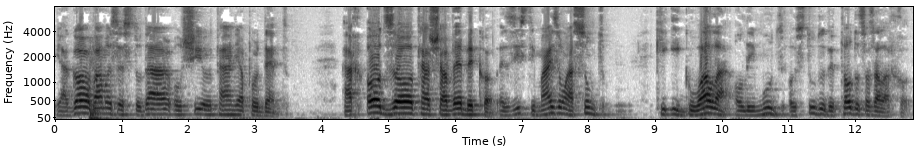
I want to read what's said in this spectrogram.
E agora vamos estudar o Shir Tanya por dentro. Existe mais um assunto que iguala o limud, o estudo de todos os alachot.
